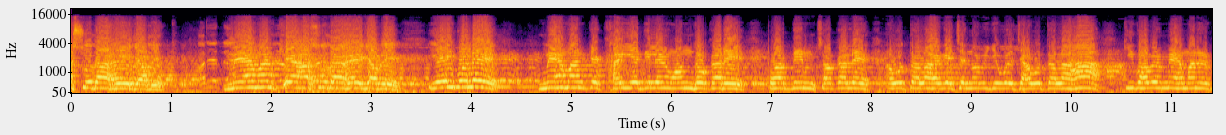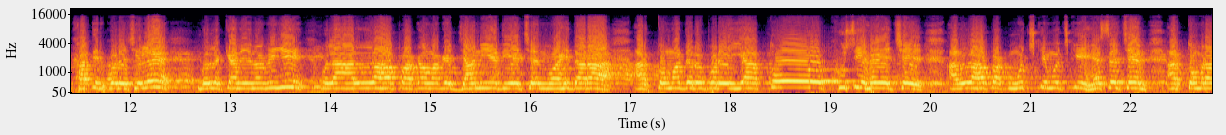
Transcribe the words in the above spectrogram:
আসুদা হয়ে যাবে মেহমান খেয়ে আসুদা হয়ে যাবে এই বলে মেহমানকে খাইয়ে দিলেন অন্ধকারে। পরদিন সকালে আবু তালাহা গেছে, নবীজি বলছে আবু তালাহা কীভাবে মেহমানের খাতির করেছিলে? বলে, কেন নবীজি? বলে, আল্লাহ পাক আমাকে জানিয়ে দিয়েছেন ওয়াহিদারা, আর তোমাদের উপরে এত খুশি হয়েছে। আল্লাহ পাক মুচকি মুচকি হেসেছেন, আর তোমরা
